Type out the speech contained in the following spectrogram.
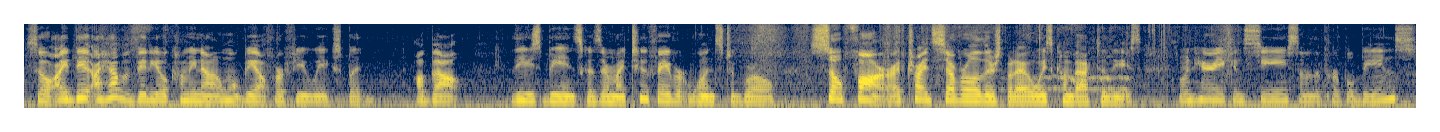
So I did, I have a video coming out, it won't be out for a few weeks, but about these beans because they're my two favorite ones to grow so far. I've tried several others, but I always come back to these. So in here you can see some of the purple beans.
